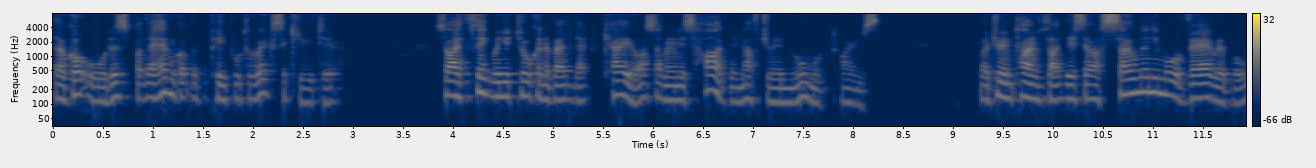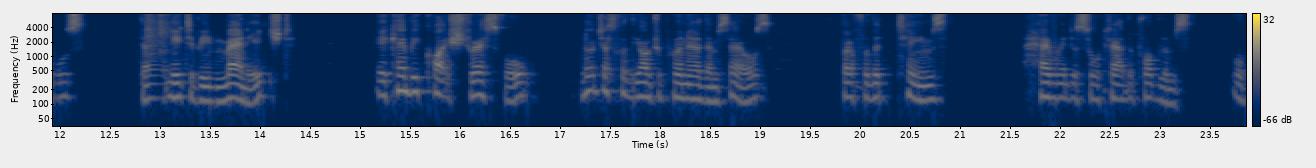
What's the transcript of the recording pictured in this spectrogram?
They've got orders, but they haven't got the people to execute it. So I think when you're talking about that chaos, I mean, it's hard enough during normal times. But during times like this, there are so many more variables that need to be managed. It can be quite stressful not just for the entrepreneur themselves, but for the teams having to sort out the problems or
